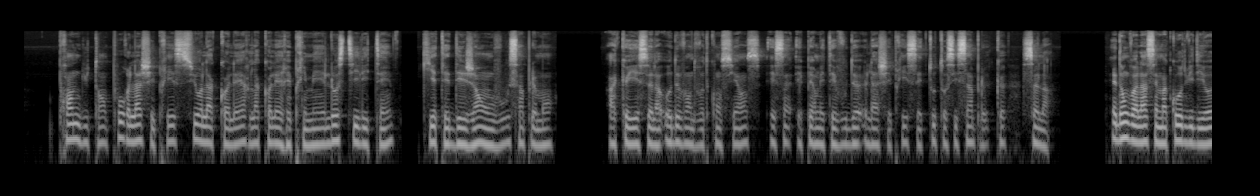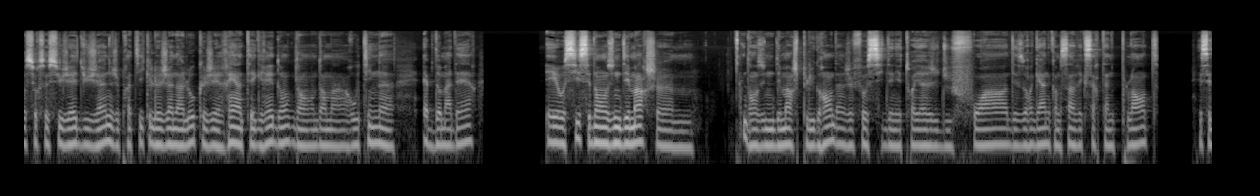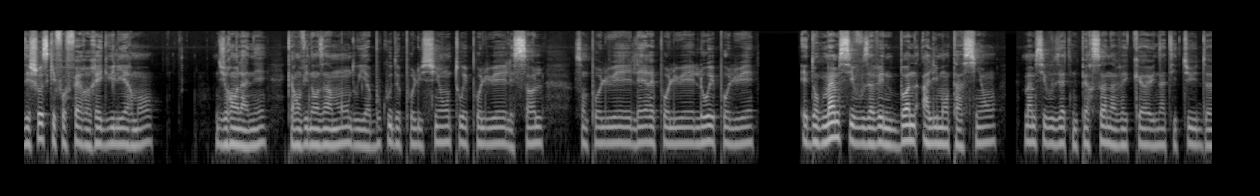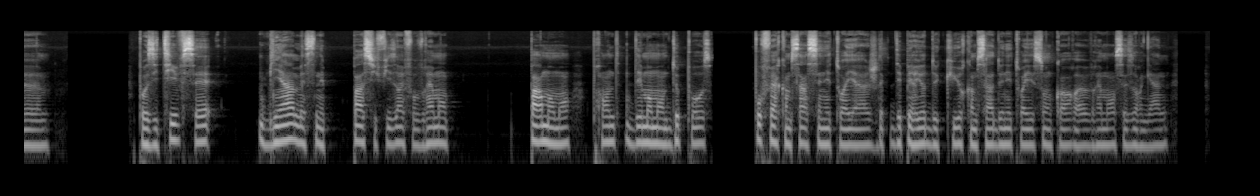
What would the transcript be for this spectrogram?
prendre du temps pour lâcher prise sur la colère, la colère réprimée, l'hostilité qui était déjà en vous, simplement accueillez cela au devant de votre conscience et, et permettez-vous de lâcher prise, c'est tout aussi simple que cela. Et donc voilà, c'est ma courte vidéo sur ce sujet du jeûne. Je pratique le jeûne à l'eau que j'ai réintégré donc dans, dans, ma routine euh, hebdomadaire. Et aussi, c'est dans une démarche euh, dans une démarche plus grande. Hein, je fais aussi des nettoyages du foie, des organes comme ça avec certaines plantes. Et c'est des choses qu'il faut faire régulièrement durant l'année, car on vit dans un monde où il y a beaucoup de pollution, tout est pollué, les sols sont pollués, l'air est pollué, l'eau est polluée. Et donc même si vous avez une bonne alimentation, même si vous êtes une personne avec euh, une attitude euh, positive, c'est bien, mais ce n'est suffisant. Il faut vraiment, par moment, prendre des moments de pause pour faire comme ça ces nettoyages, des périodes de cure comme ça, de nettoyer son corps, euh, vraiment ses organes,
